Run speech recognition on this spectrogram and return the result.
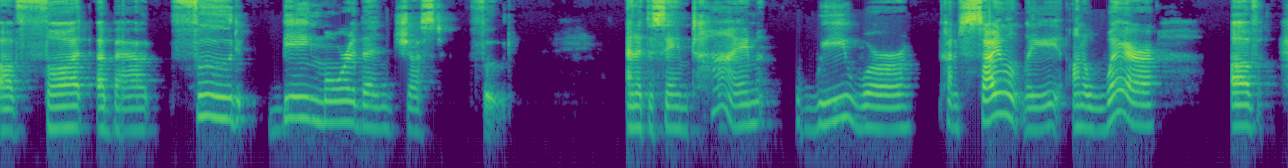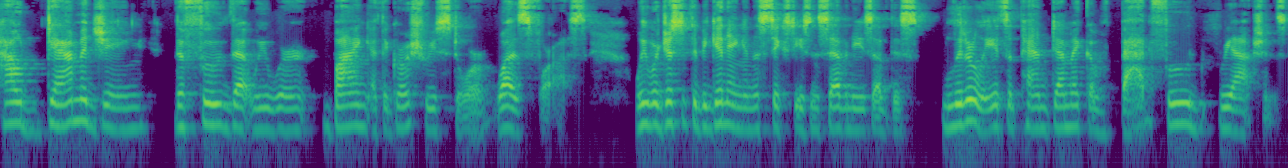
of thought about food being more than just food, and at the same time we were kind of silently unaware of how damaging the food that we were buying at the grocery store was for us. We were just at the beginning in the 60s and 70s of this literally, it's a pandemic of bad food reactions.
